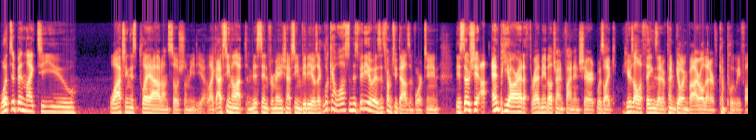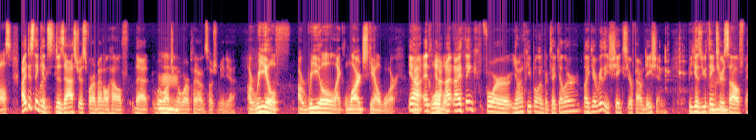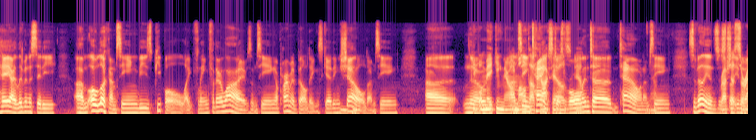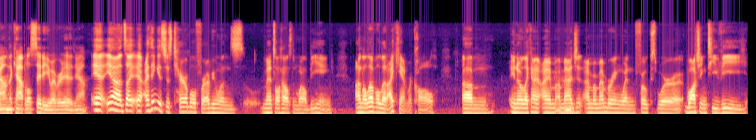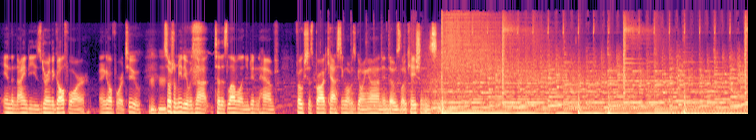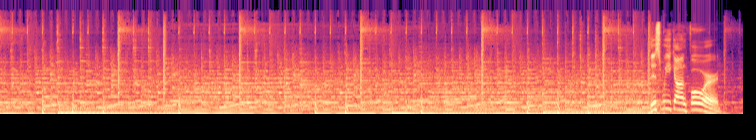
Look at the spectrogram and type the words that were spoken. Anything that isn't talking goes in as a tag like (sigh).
What's it been like to you watching this play out on social media? Like I've seen a lot of misinformation. I've seen videos like, look how awesome this video is. It's from 2014. The associate uh, NPR had a thread. Maybe I'll try and find it and share it. Was like, here's all the things that have been going viral that are completely false. I just think What it's disastrous for our mental health that we're watching Mm. a war play out on social media. A real, a real like large scale war. Yeah, Right, and, and. I, I think for young people in particular, like it really shakes your foundation because you think Mhm. to yourself, "Hey, I live in a city. Um, oh, look, I'm seeing these people like fleeing for their lives. I'm seeing apartment buildings getting Mhm. shelled. I'm seeing, uh, People know, making their own I'm seeing tanks cocktails. just roll Yeah. into town. I'm Yeah. seeing civilians just Russia like, you know- surround the capital city, whoever it is. Yeah. yeah, yeah. It's like I think it's just terrible for everyone's mental health and well being on a level that I can't recall. Um, you know, like I, I'm Mhm. imagine I'm remembering when folks were watching TV in the '90s during the Gulf War and Gulf War II. Mhm. Social media was not to this level, and you didn't have folks just broadcasting what was going on in those locations. This on Forward,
